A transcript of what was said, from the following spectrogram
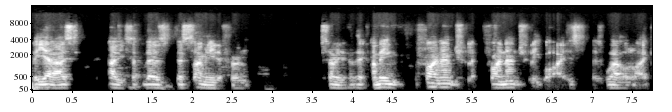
but yeah, as as you said, there's there's so many different so many different things. I mean, financially financially wise as well, like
